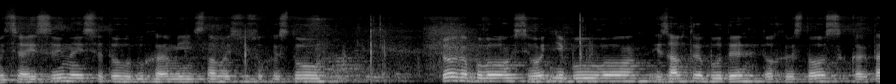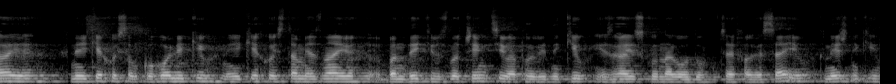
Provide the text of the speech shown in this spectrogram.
Отця і Сина, і Святого Духа. Амінь. Слава Ісусу Христу. Вчора було, сьогодні було, і завтра буде, то Христос картає не якихось алкоголіків, не якихось там, я знаю, бандитів, злочинців, а провідників ізраїльського народу. Це фарисеїв, книжників,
